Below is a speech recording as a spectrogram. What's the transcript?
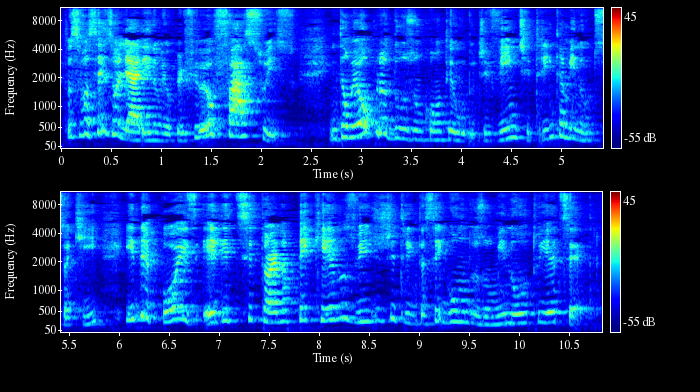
Então, se vocês olharem no meu perfil, eu faço isso. Então eu produzo um conteúdo de 20, 30 minutos aqui e depois ele se torna pequenos vídeos de 30 segundos, um minuto e etc.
